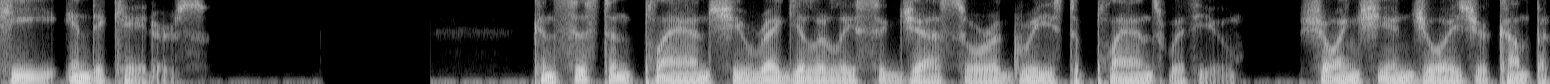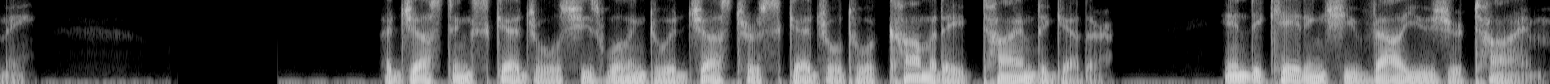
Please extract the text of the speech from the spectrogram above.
Key indicators. Consistent plans she regularly suggests or agrees to plans with you, showing she enjoys your company. Adjusting schedules, she's willing to adjust her schedule to accommodate time together, indicating she values your time.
